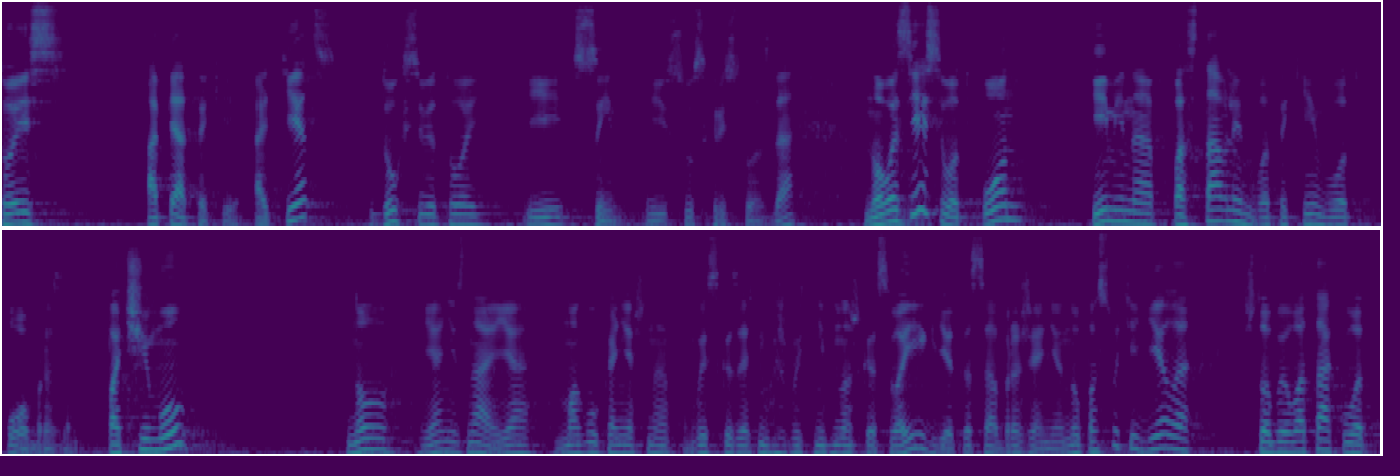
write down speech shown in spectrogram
То есть, опять-таки, Отец, Дух Святой и Сын, Иисус Христос, да. Но вот здесь вот Он именно поставлен вот таким вот образом. Почему? Ну, я не знаю, я могу, конечно, высказать, может быть, немножко свои где-то соображения, но по сути дела, чтобы вот так вот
